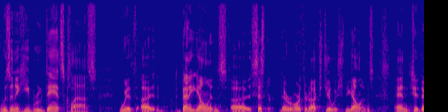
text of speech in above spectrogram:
was in a Hebrew dance class with Bennett Yellin's uh, sister. They were Orthodox Jewish, the Yellins, and they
